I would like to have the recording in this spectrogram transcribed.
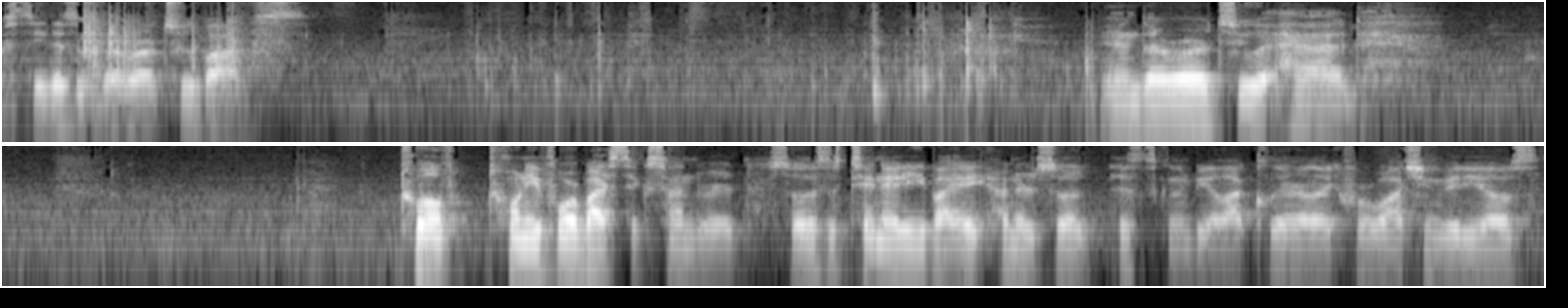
See, this is the Aurora 2 box. And the Aurora 2 it had 1224 by 600 so this is 1080 by 800 so it's going to be a lot clearer like for watching videos.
